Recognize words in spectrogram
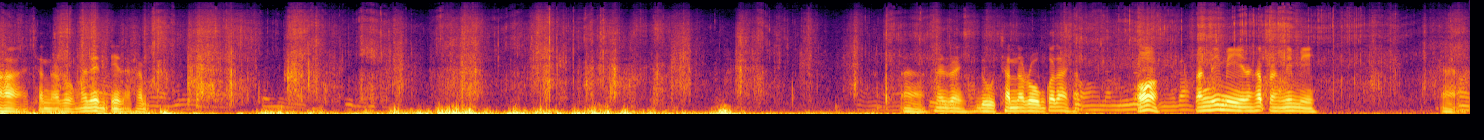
อ่าชันนโรงค์ไม่เล่นเองนะครับจะอยู่ที่เดิมอ่าไม่เป็นไรดูชันนโรงค์ก็ได้ครับอ๋อรังนี้นะอ๋อมีบ้างรังนี้มีนะครับรังนี้มี อ่า อ่า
